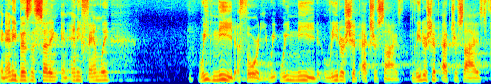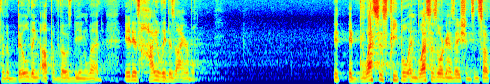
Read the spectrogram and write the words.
in any business setting, in any family, we need authority. We, we need leadership exercise, leadership exercised for the building up of those being led. It is highly desirable. It, it blesses people and blesses organizations. And so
